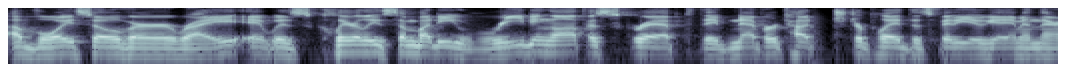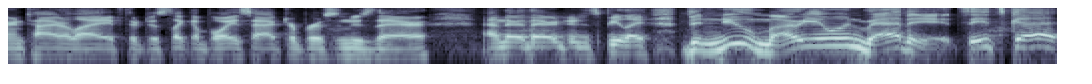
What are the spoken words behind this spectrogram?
a voiceover, right? It was clearly somebody reading off a script. They've never touched or played this video game in their entire life. They're just like a voice actor person who's there. And they're there to just be like, the new Mario and Rabbids. It's got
